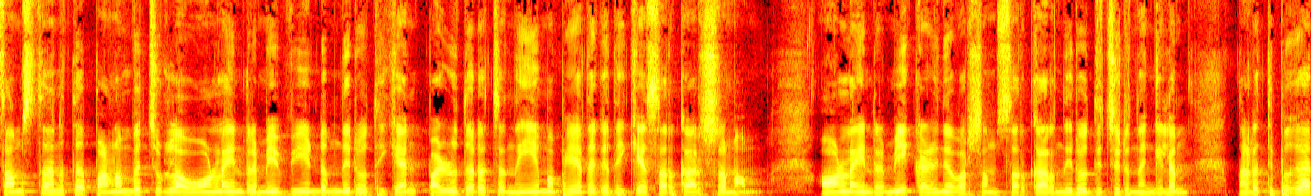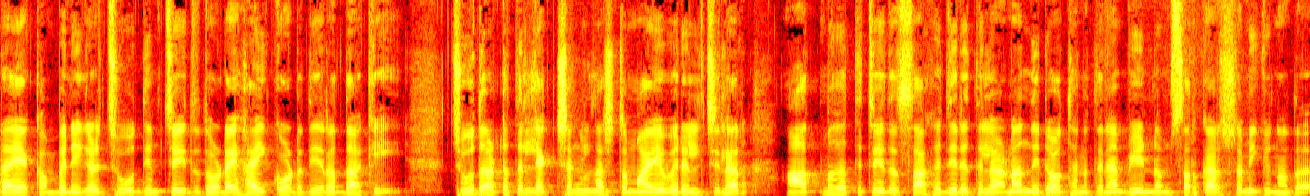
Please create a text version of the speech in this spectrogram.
സംസ്ഥാനത്ത് പണം വെച്ചുള്ള ഓൺലൈൻ റമി വീണ്ടും നിരോധിക്കാൻ പഴുതടച്ച നിയമ ഭേദഗതിക്ക് സർക്കാർ ശ്രമം. ഓൺലൈൻ റമി കഴിഞ്ഞ വർഷം സർക്കാർ നിരോധിച്ചിരുന്നെങ്കിലും നടത്തിപ്പുകാരായ കമ്പനികൾ ചോദ്യം ചെയ്തതോടെ ഹൈക്കോടതി റദ്ദാക്കി. ചൂതാട്ടത്തിൽ ലക്ഷങ്ങൾ നഷ്ടമായവരിൽ ചിലർ ആത്മഹത്യ ചെയ്ത സാഹചര്യത്തിലാണ് നിരോധനത്തിന് വീണ്ടും സർക്കാർ ശ്രമിക്കുന്നത്.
